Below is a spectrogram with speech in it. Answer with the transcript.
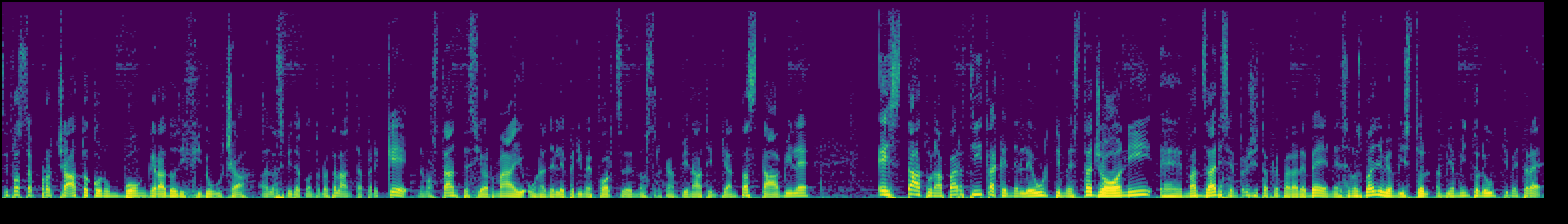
si fosse approcciato con un buon grado di fiducia alla sfida contro l'Atalanta perché nonostante sia ormai una delle prime forze del nostro campionato in pianta stabile, è stata una partita che nelle ultime stagioni eh, Mazzari è sempre riuscito a preparare bene. Se non sbaglio abbiamo, visto, abbiamo vinto le ultime tre,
